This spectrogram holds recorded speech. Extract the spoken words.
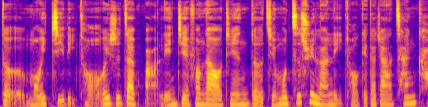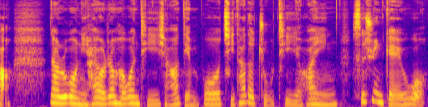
的某一集里头，欧医师再把链接放到今天的节目资讯栏里头给大家参考。那如果你还有任何问题想要点播其他的主题，也欢迎私讯给我。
